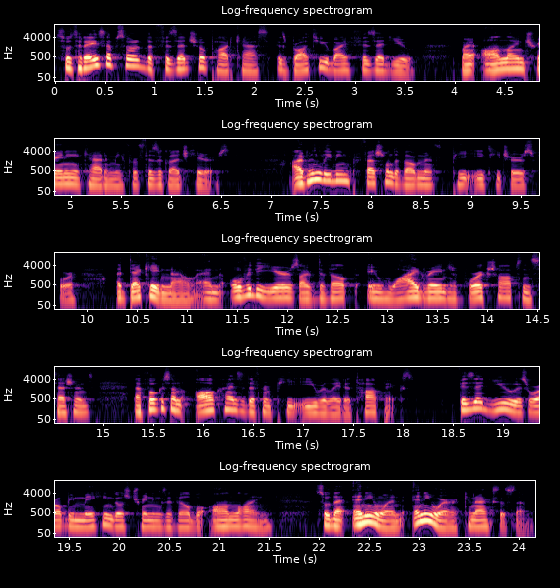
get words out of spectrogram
So today's episode of the Phys Ed Show podcast is brought to you by PhysEdU, my online training academy for physical educators. I've been leading professional development for PE teachers for a decade now, and over the years, I've developed a wide range of workshops and sessions that focus on all kinds of different PE related topics. PhysEdU is where I'll be making those trainings available online so that anyone, anywhere can access them.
